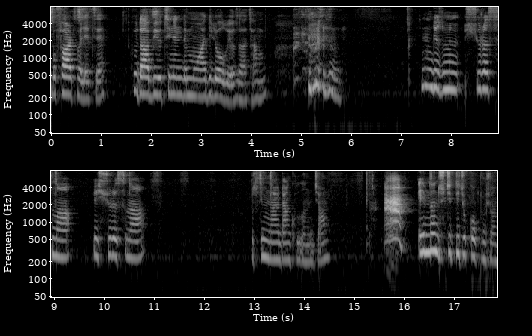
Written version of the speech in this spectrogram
bu far paleti. Huda Beauty'nin de muadili oluyor zaten bu. Şimdi gözümün şurasına ve şurasına bu simlerden kullanacağım. Ah! Elimden düşecek diye çok korktum şu an.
